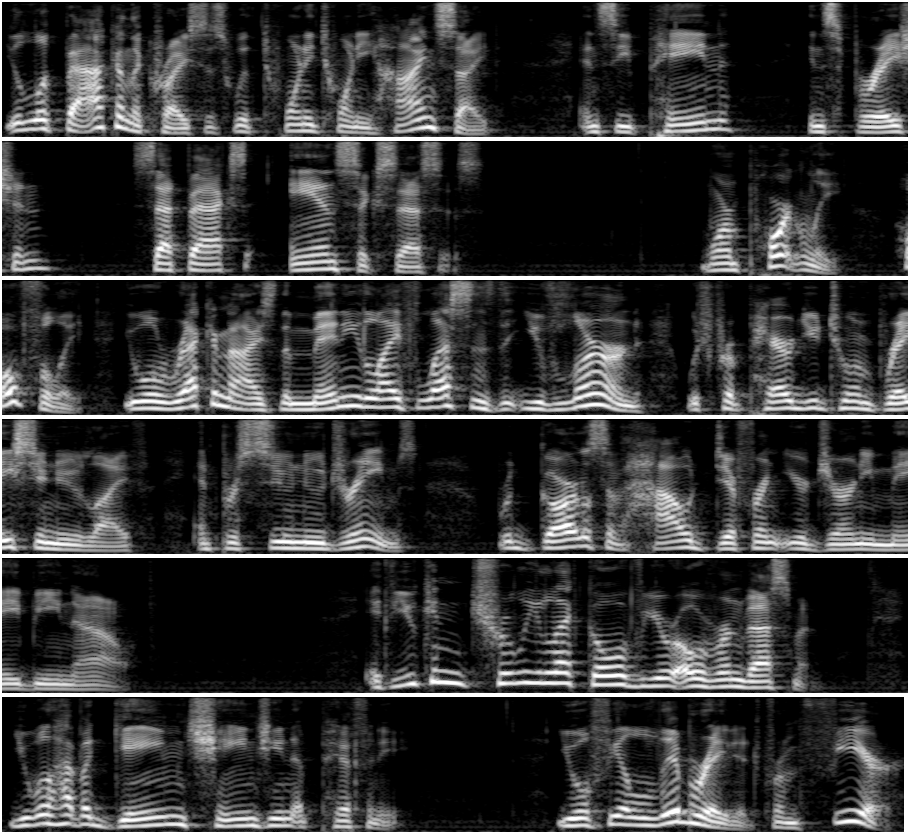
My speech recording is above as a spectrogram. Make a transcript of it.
you'll look back on the crisis with 2020 hindsight and see pain inspiration, setbacks, and successes. More importantly, hopefully, you will recognize the many life lessons that you've learned which prepared you to embrace your new life and pursue new dreams, regardless of how different your journey may be now. If you can truly let go of your overinvestment, you will have a game changing epiphany. You will feel liberated from fear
